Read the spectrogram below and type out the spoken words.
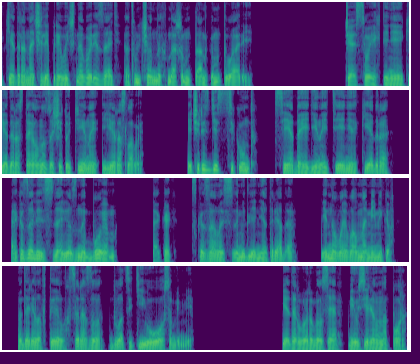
кедра начали привычно вырезать отвлеченных нашим танком тварей. Часть своих теней кедр оставил на защиту Тины и Ярославы. И через 10 секунд все до единой тени кедра оказались завязаны боем, так как сказалось замедление отряда, и новая волна мимиков ударила в тыл сразу двадцатью особями. Кедр выругался и усилил напор,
